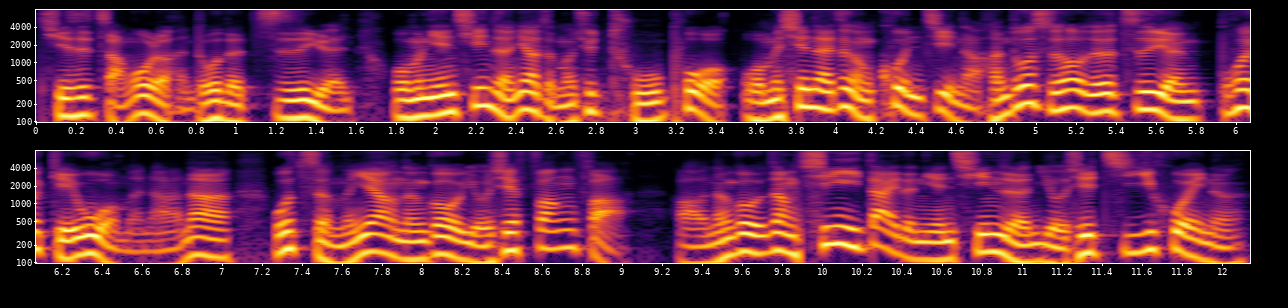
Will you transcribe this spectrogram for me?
其实掌握了很多的资源。我们年轻人要怎么去突破我们现在这种困境啊？很多时候这个资源不会给我们啊，那我怎么样能够有些方法？啊，能够让新一代的年轻人有些机会呢？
